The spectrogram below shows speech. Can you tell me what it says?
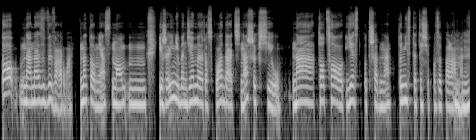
to na nas wywarła. Natomiast no, mm, jeżeli nie będziemy rozkładać naszych sił na to, co jest potrzebne, to niestety się powypalamy. Mhm.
